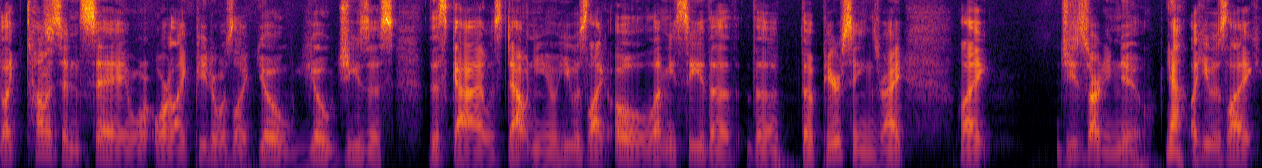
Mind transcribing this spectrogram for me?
like Thomas didn't say, or, or like Peter was like, "Yo, yo, Jesus, this guy was doubting you." He was like, "Oh, let me see the the the piercings," right? Like Jesus already knew. Yeah. Like he was like,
